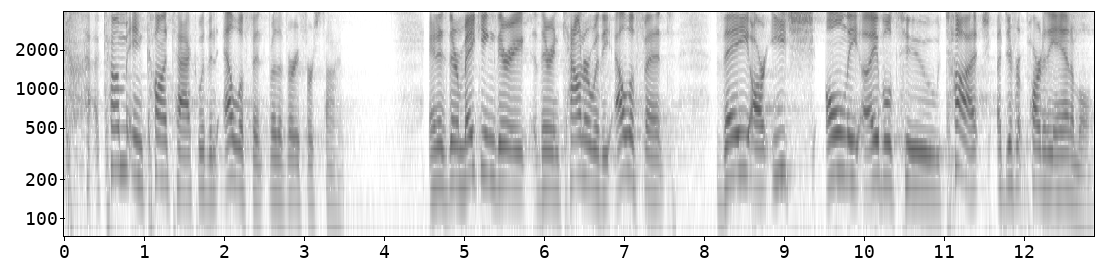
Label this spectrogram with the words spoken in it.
c- come in contact with an elephant for the very first time. And as they're making their, their encounter with the elephant, they are each only able to touch a different part of the animal.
